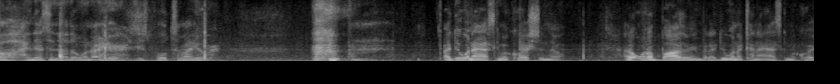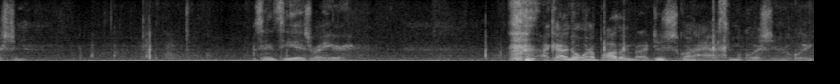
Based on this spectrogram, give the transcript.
Oh, and there's another one right here. Just pulled somebody over. I do want to ask him a question, though. I don't want to bother him, but I do want to kind of ask him a question. Since he is right here. I kind of don't want to bother him, but I do just want to ask him a question real quick.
